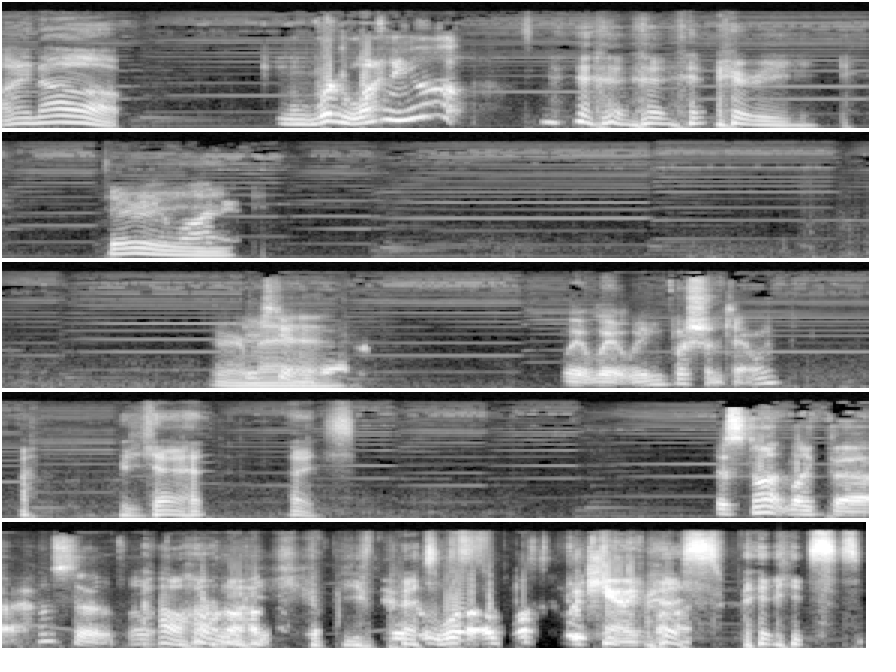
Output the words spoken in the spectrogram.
Line up, We're lining up. Terry. Terry. water. There, Who's man. water? Wait, wait, we can push him, can't we? We can't. Nice. It's not like that. How's the? Oh, I don't know. How, you press, what, what's the mechanic press space.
